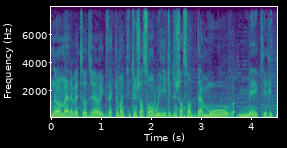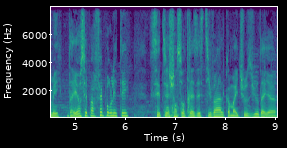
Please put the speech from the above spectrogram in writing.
No Man Ever Told You, exactement, qui est une chanson, oui, qui est une chanson d'amour, mais qui est rythmée. D'ailleurs, c'est parfait pour l'été. C'est une chanson très estivale, comme I Choose You d'ailleurs.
